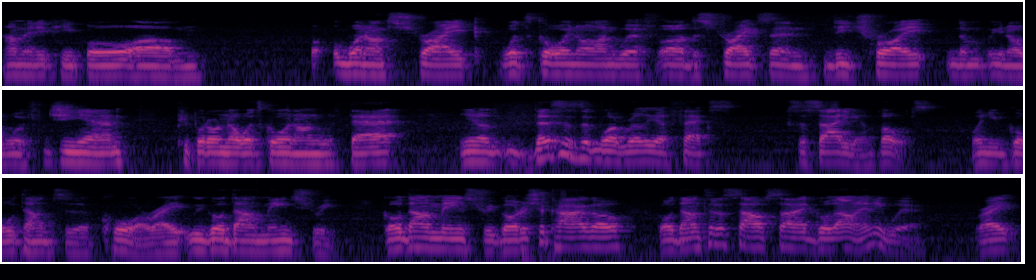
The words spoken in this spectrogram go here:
how many people um, went on strike. What's going on with uh, the strikes in Detroit? The you know with GM, people don't know what's going on with that. You know, this is what really affects society and votes when you go down to the core, right? We go down Main Street, go down Main Street, go to Chicago, go down to the South Side, go down anywhere, right?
